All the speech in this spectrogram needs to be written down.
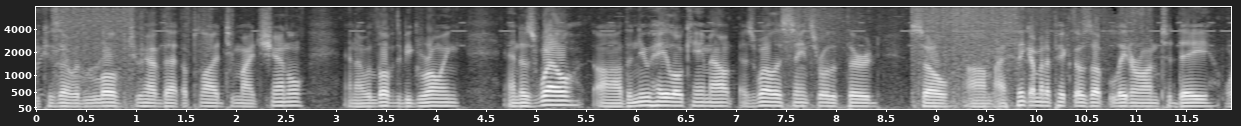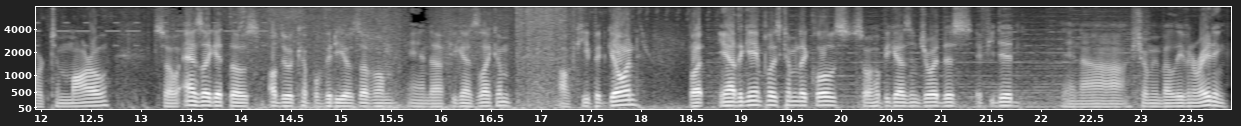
because I would love to have that applied to my channel and I would love to be growing and as well uh, the new Halo came out as well as Saints Row the Third so um, I think I'm gonna pick those up later on today or tomorrow so as I get those I'll do a couple videos of them and uh, if you guys like them I'll keep it going but yeah the gameplay is coming to a close so I hope you guys enjoyed this if you did then uh, show me by leaving a rating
